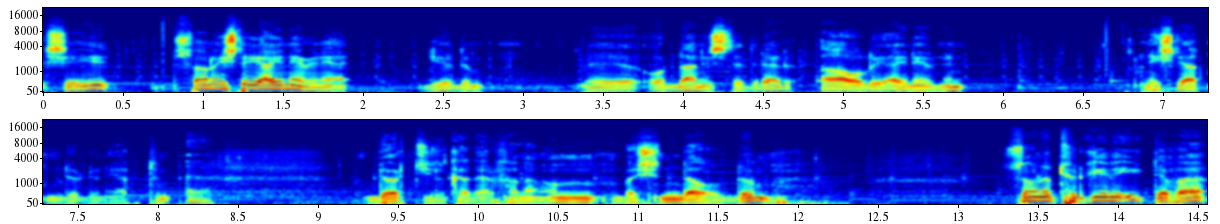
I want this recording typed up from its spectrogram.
şeyi. Sonra işte yayın evine girdim. Ee, oradan istediler. Ağoğlu Yayın Evi'nin neşriyat müdürlüğünü yaptım. Evet. Dört yıl kadar falan onun başında oldum. Sonra Türkiye'de ilk defa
